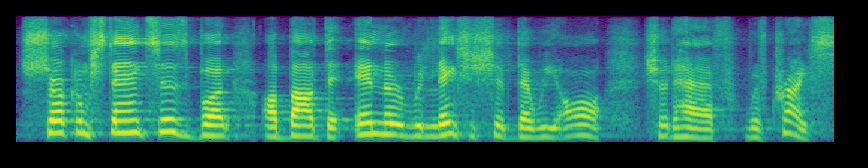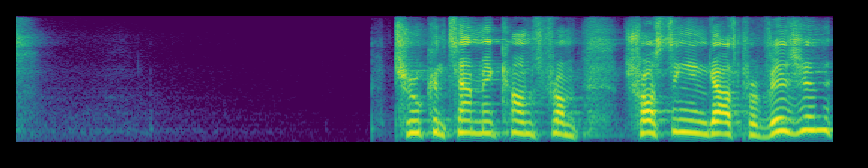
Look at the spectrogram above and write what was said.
circumstances, but about the inner relationship that we all should have with Christ. True contentment comes from trusting in God's provision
